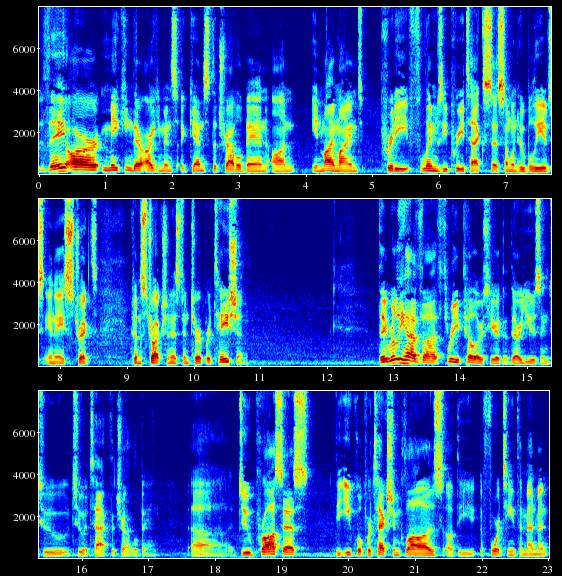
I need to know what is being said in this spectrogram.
they are making their arguments against the travel ban on, in my mind, pretty flimsy pretext as someone who believes in a strict constructionist interpretation. They really have uh, three pillars here that they're using to, to attack the travel ban uh, due process, the Equal Protection Clause of the 14th Amendment,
